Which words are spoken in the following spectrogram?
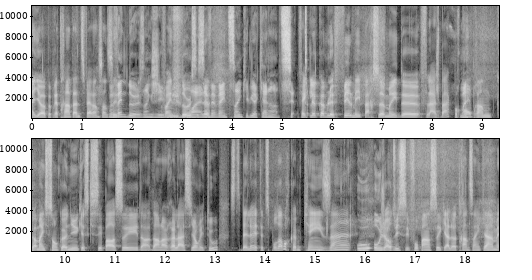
il y a à peu près 30 ans de différence entre ces 22 ans que j'ai vu. 22, Ouais, c'est Elle ça? avait 25 et lui a 47. Fait que là, comme le film est parsemé de flashbacks pour Ouais. comprendre comment ils se sont connus, qu'est-ce qui s'est passé dans, dans leur relation et tout, tu te dis, ben là, était-tu supposé avoir comme 15 ans ou aujourd'hui, il faut penser qu'elle a 35 ans, mais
